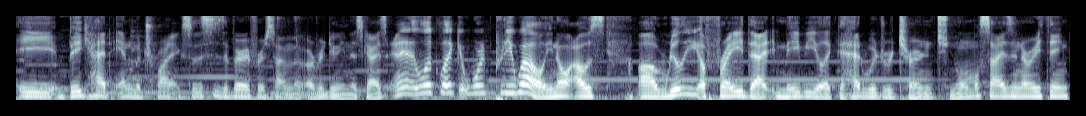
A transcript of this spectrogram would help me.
a big head animatronic. So this is the very first time I'm ever doing this, guys. And it looked like it worked pretty well. You know, I was uh, really afraid that maybe like the head would return to normal size and everything,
